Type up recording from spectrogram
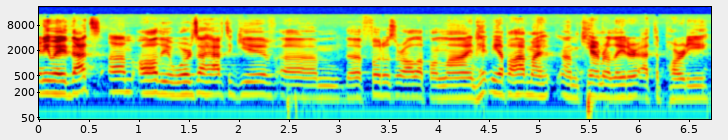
Anyway, that's um, all the awards I have to give. Um, the photos are all up online. Hit me up. I'll have my um, camera later at the party.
